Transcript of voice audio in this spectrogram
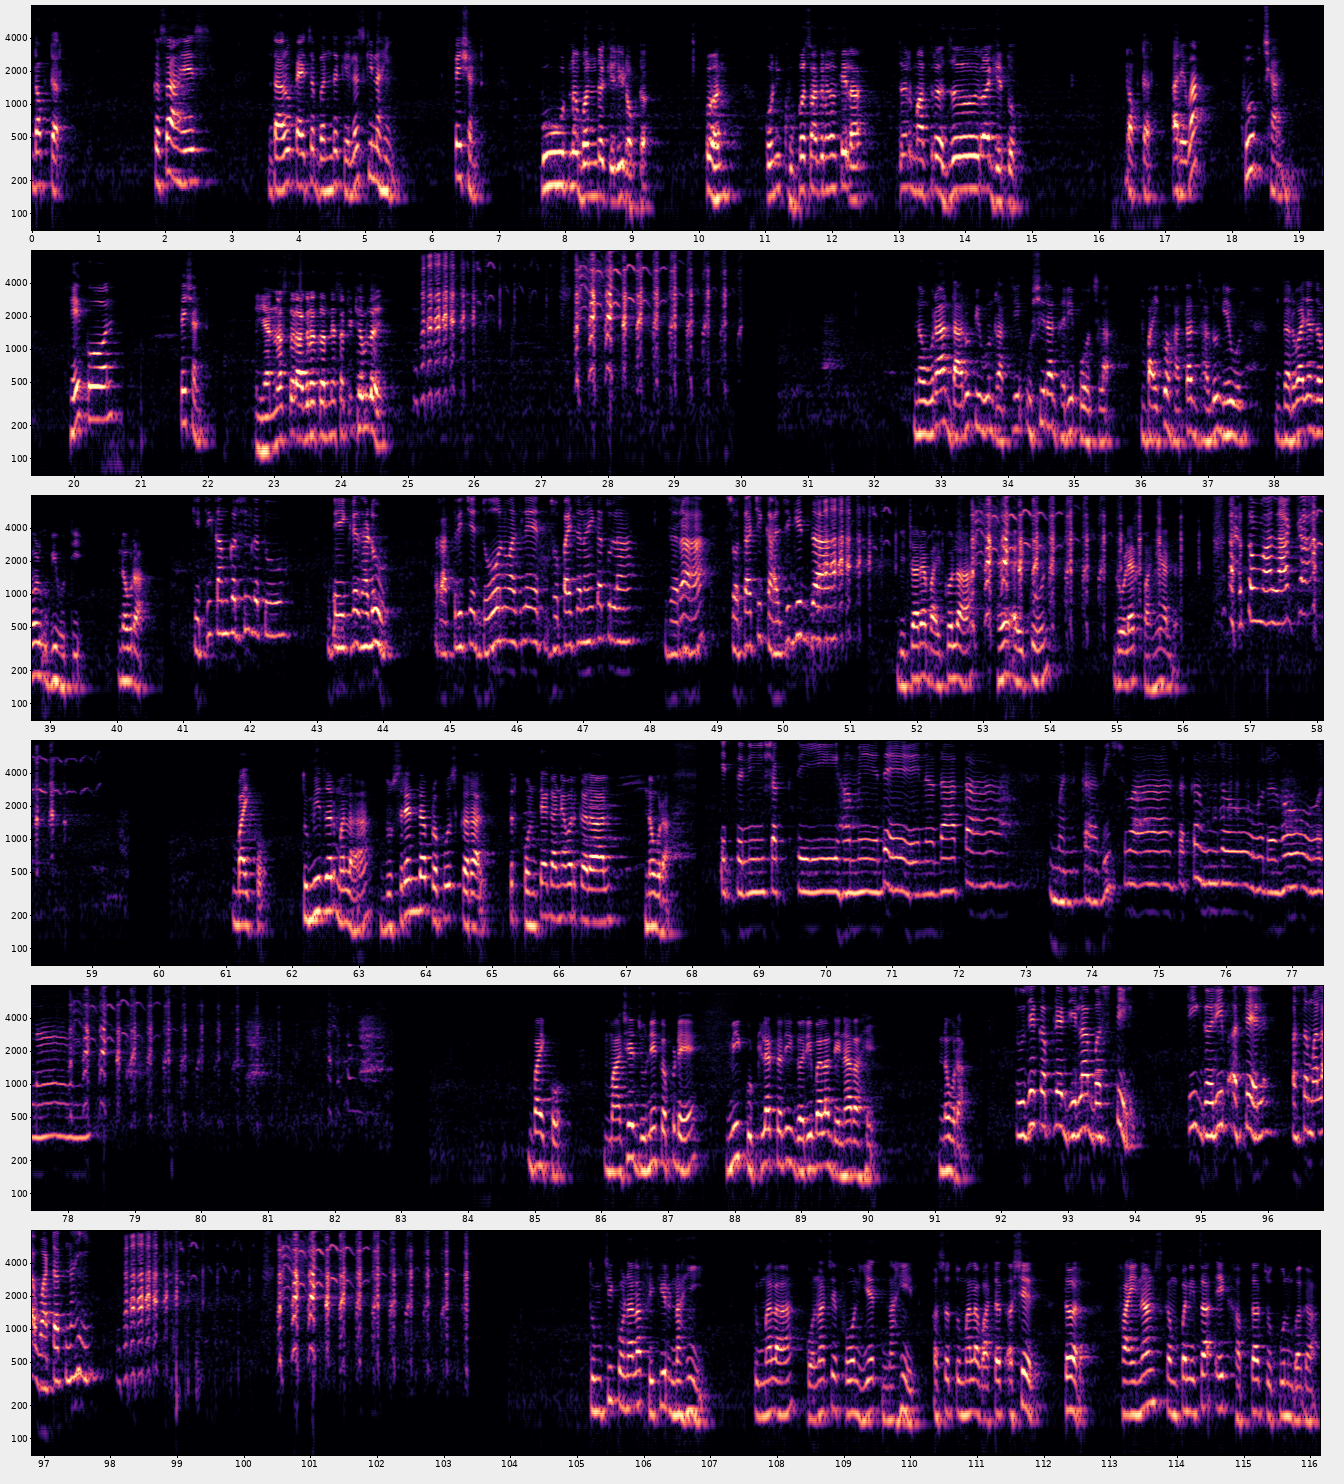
Doctor कसं आहेस? दारू प्यायचं बंद केलंस की नाही? पेशंट. पूर्ण बंद केली डॉक्टर. पण कोणी खूपच आग्रह केला तर मात्र जरा घेतो. डॉक्टर अरे वा खूप छान. हे कोण? पेशंट. यांनाच तर आग्रह करण्यासाठी ठेवलंय. नवरा दारू पिऊन रात्री उशिरा घरी पोहोचला. बायको हातात झाडू घेऊन दरवाजाजवळ उभी होती. नवरा किती काम करशील का तू? दे इकडे झाडू. रात्रीचे दोन वाजले झोपायचं नाही का तुला? जरा स्वतःची काळजी घेत जा. बिचाऱ्या बायकोला हे ऐकून डोळ्यात पाणी आलं. बायको तुम्ही जर मला दुसऱ्यांदा प्रपोज कराल तर कोणत्या गाण्यावर कराल? नवरा. इतनी शक्ति हमें देना दाता मन का विश्वास कमजोर होना। बायको माझे जुने कपडे मी कुठल्या तरी गरिबाला देणार आहे. नवरा. तुझे कपडे जिला बसतील. ती गरीब असेल असं मला वाटत नाही. तुमची कोणाला फिकीर नाही. तुम्हाला कोणाचे फोन येत नाहीत असं तुम्हाला वाटत असेल तर फायनान्स कंपनीचा एक हप्ता चुकवून बघा.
